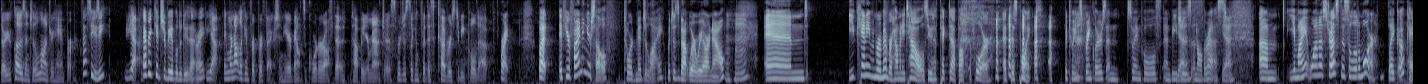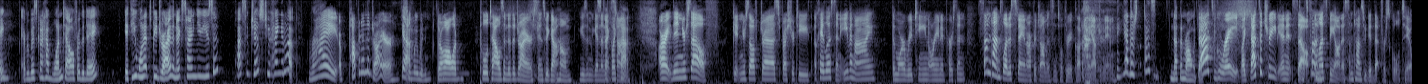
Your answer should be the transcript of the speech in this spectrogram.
Throw your clothes into the laundry hamper. That's easy. Yeah. Every kid should be able to do that, right? Yeah, and we're not looking for perfection here. Bounce a quarter off the top of your mattress. We're just looking for this covers to be pulled up. Right. But if you're finding yourself toward mid July, which is about where we are now, Mm-hmm. and you can't even remember how many towels you have picked up off the floor at this point between sprinklers and swimming pools and beaches Yes. and all the rest. Yeah. Um, you might want to stress this a little more. Like, okay, Mm-hmm. Everybody's going to have one towel for the day. If you want it to be dry the next time you use it, I suggest you hang it up. Right. Or pop it in the dryer. Yeah. So we would throw all our pool towels into the dryer as soon as we got home. Use them again the next like time. that. All right. Then yourself. Getting yourself dressed, brush your teeth. Okay, listen, even I, the more routine oriented person, sometimes let us stay in our pajamas until three o'clock in the afternoon. Yeah, there's that's nothing wrong with that. That's great. Like that's a treat in itself. And let's be honest, sometimes we did that for school too.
